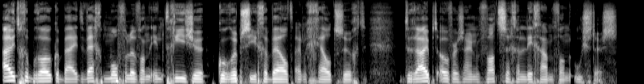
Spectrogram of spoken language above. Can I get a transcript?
Uitgebroken bij het wegmoffelen van intrige, corruptie, geweld en geldzucht, druipt over zijn vatsige lichaam van oesters.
